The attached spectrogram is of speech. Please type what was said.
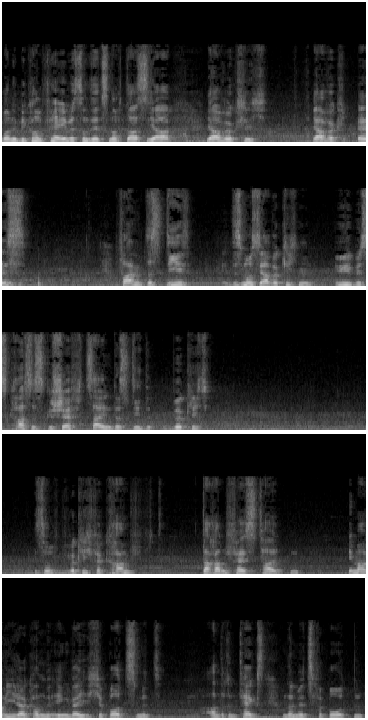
Wanna become famous und jetzt noch das. Ja, ja, wirklich. Ja, wirklich. Es, vor allem, dass die. Das muss ja wirklich ein übelst krasses Geschäft sein, dass die wirklich. So wirklich verkrampft daran festhalten. Immer wieder kommen irgendwelche Bots mit anderen Text und dann wird es verboten.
